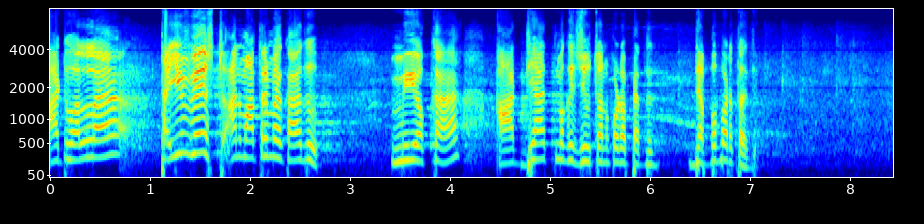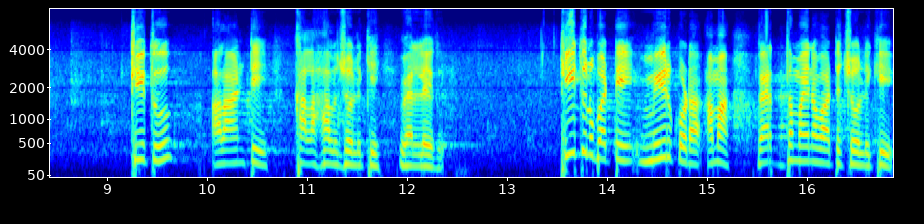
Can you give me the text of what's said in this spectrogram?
వాటి వల్ల టైం వేస్ట్ అని మాత్రమే కాదు మీ యొక్క ఆధ్యాత్మిక జీవితాన్ని కూడా పెద్ద దెబ్బ పడుతుంది. తీతు అలాంటి కలహాల జోలికి వెళ్ళలేదు. తీతును బట్టి మీరు కూడా అమ్మ వ్యర్థమైన వాటి జోలికి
